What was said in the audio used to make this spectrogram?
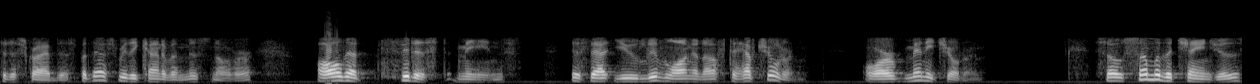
to describe this, but that's really kind of a misnomer. All that fittest means is that you live long enough to have children or many children. So some of the changes,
